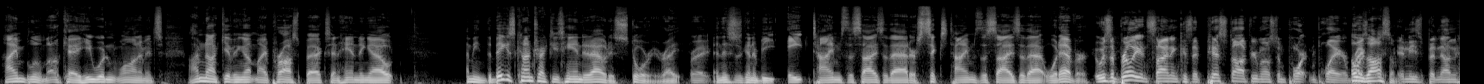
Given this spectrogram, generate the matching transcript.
Chaim Bloom, okay, he wouldn't want him. It's I'm not giving up my prospects and handing out. I mean, the biggest contract he's handed out is Story, right? Right. And this is going to be eight times the size of that, or six times the size of that, whatever. It was a brilliant signing because it pissed off your most important player. Oh, it was awesome. and he's been, been,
